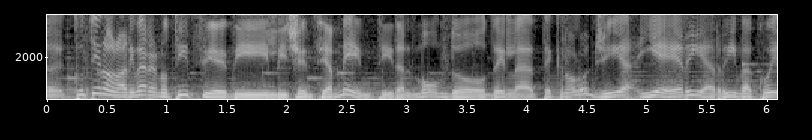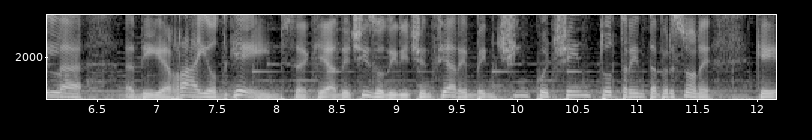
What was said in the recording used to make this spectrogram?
Eh, continuano ad arrivare notizie di licenziamenti dal mondo della tecnologia. Ieri arriva quella eh, di Riot Games che ha deciso di licenziare ben 530 persone che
